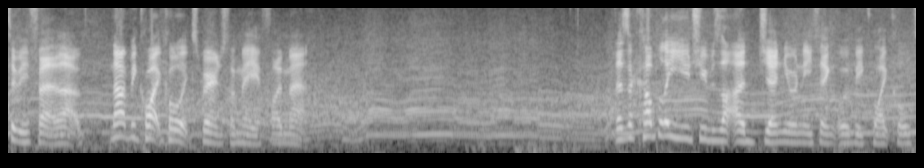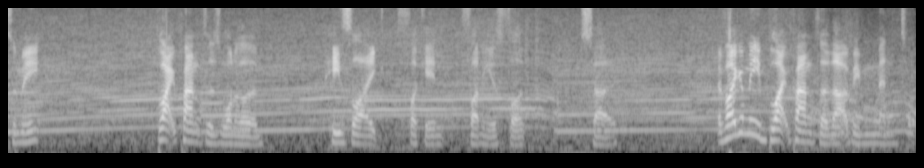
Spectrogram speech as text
to be fair, that that'd be quite a cool experience for me if I met. There's a couple of YouTubers that I genuinely think would be quite cool to meet. Blackpanthaa's one of them. He's like fucking funny as fuck. So, if I could meet Blackpanthaa, that would be mental.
